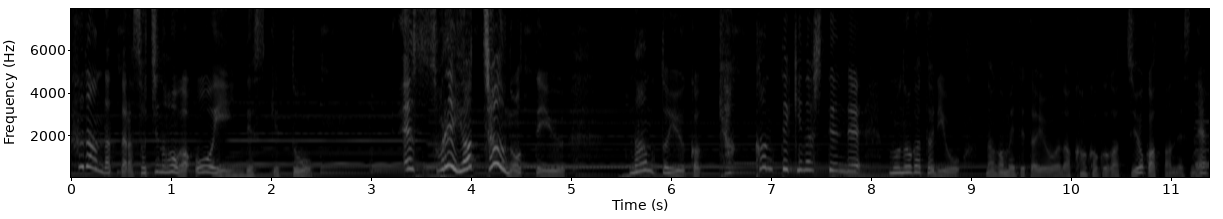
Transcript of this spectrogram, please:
普段だったらそっちの方が多いんですけどえそれやっちゃうのっていうなんというか客観的な視点で物語を眺めてたような感覚が強かったんですね。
